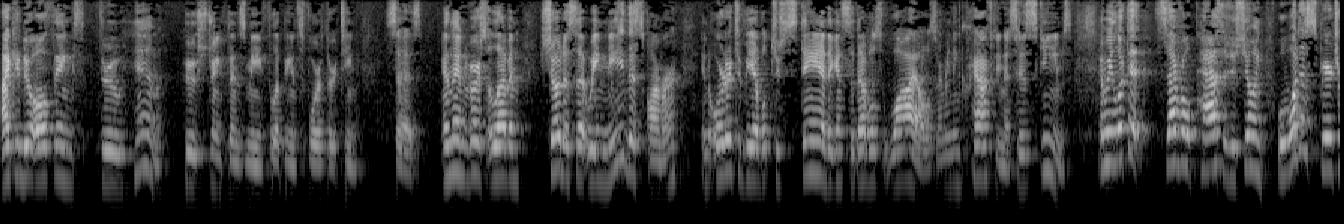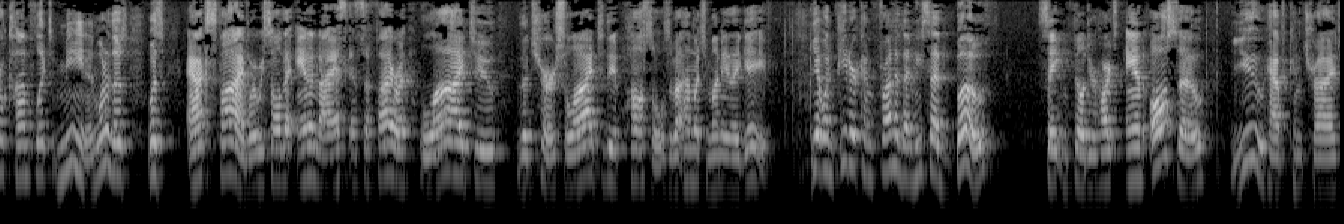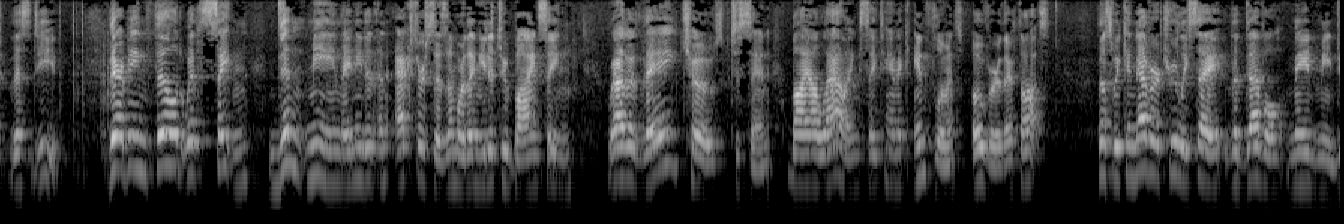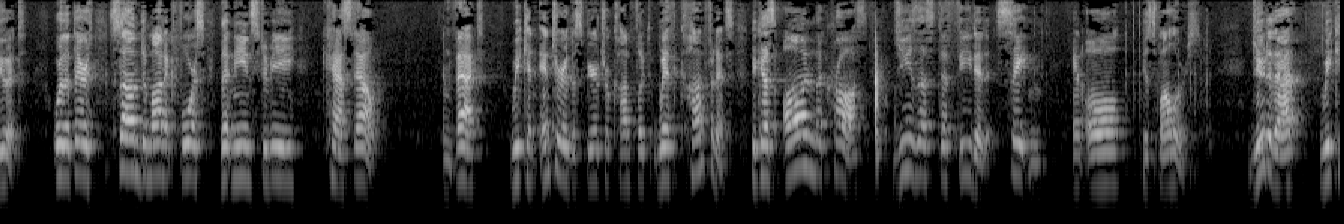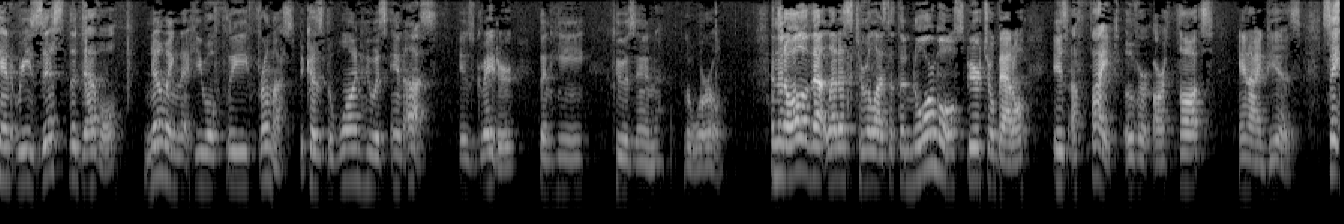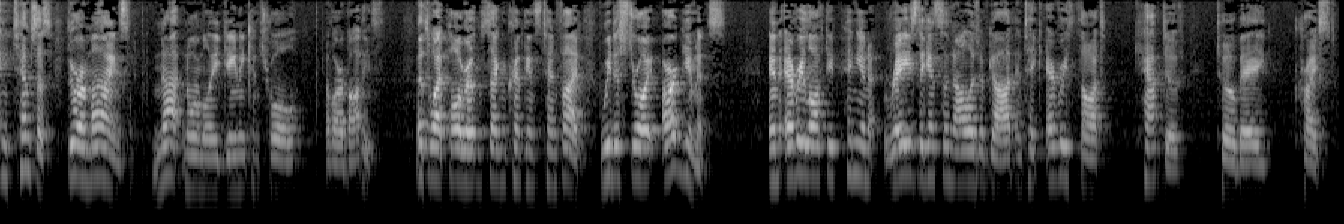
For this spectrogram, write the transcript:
I can do all things through him who strengthens me, Philippians 4:13 says. And then verse 11 showed us that we need this armor in order to be able to stand against the devil's wiles, or meaning craftiness, his schemes. And we looked at several passages showing, well, what does spiritual conflict mean? And one of those was Acts 5, where we saw that Ananias and Sapphira lied to the church, lied to the apostles about how much money they gave. Yet when Peter confronted them, he said, Both Satan filled your hearts, and also you have contrived this deed. Their being filled with Satan didn't mean they needed an exorcism or they needed to bind Satan. Rather, they chose to sin by allowing satanic influence over their thoughts. Thus, we can never truly say, the devil made me do it, or that there's some demonic force that needs to be cast out. In fact, we can enter the spiritual conflict with confidence because on the cross, Jesus defeated Satan and all his followers. Due to that, we can resist the devil knowing that he will flee from us because the one who is in us is greater than he who is in the world. And then all of that led us to realize that the normal spiritual battle is a fight over our thoughts and ideas. Satan tempts us through our minds, not normally gaining control of our bodies. That's why Paul wrote in 2 Corinthians 10:5, "We destroy arguments and every lofty opinion raised against the knowledge of God and take every thought captive to obey Christ."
